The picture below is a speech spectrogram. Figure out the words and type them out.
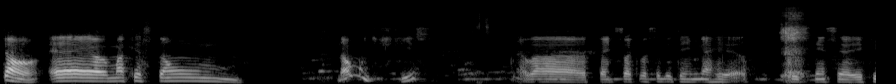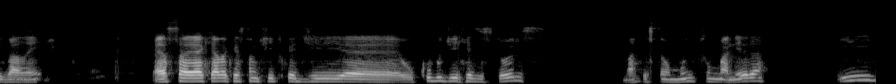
Então, é uma questão não muito difícil. Ela pede só que você determine a re- resistência equivalente. Essa é aquela questão típica de é, o cubo de resistores, uma questão muito maneira. E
